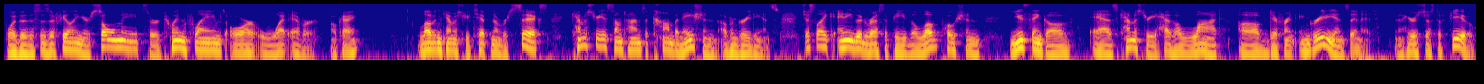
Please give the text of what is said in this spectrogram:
whether this is a feeling you're soulmates or twin flames or whatever, okay? Love and chemistry tip number six chemistry is sometimes a combination of ingredients. Just like any good recipe, the love potion you think of as chemistry has a lot of different ingredients in it. Now, here's just a few.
